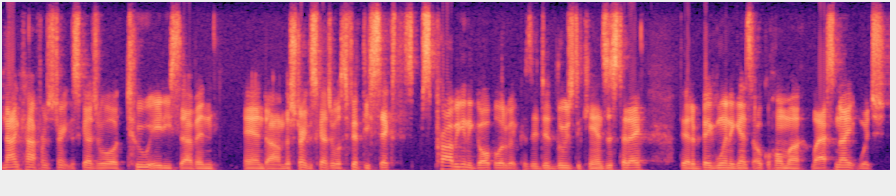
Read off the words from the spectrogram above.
non conference strength of schedule 287, and um, the strength of schedule is 56. It's, probably going to go up a little bit because they did lose to Kansas today. They had a big win against Oklahoma last night, which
